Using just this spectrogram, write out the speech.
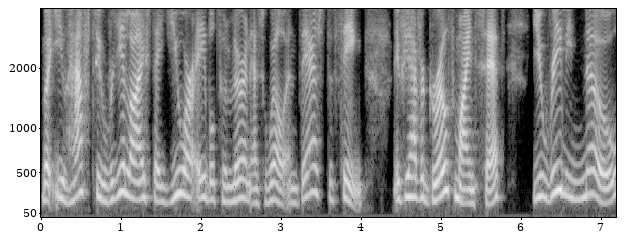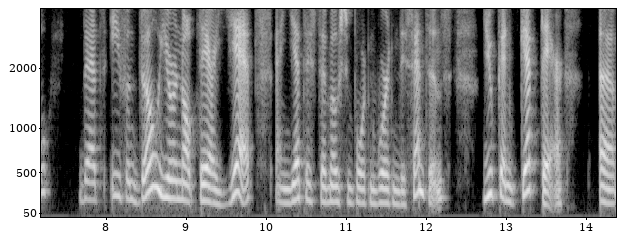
but you have to realize that you are able to learn as well and there's the thing if you have a growth mindset you really know that even though you're not there yet, and yet is the most important word in this sentence, you can get there uh,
